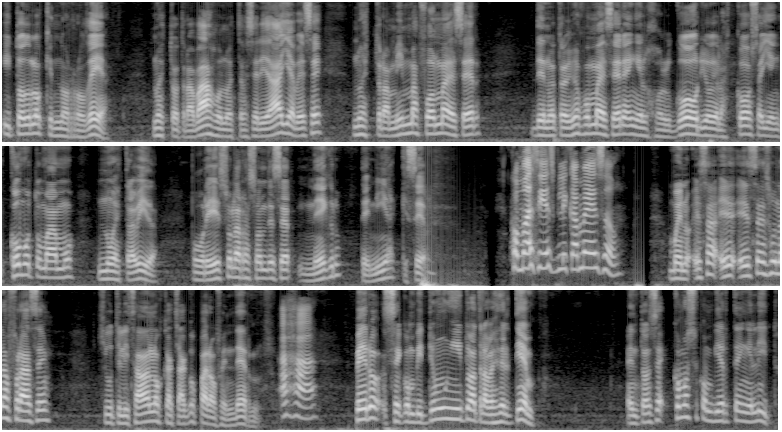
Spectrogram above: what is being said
y todo lo que nos rodea. Nuestro trabajo, nuestra seriedad y a veces nuestra misma forma de ser, de nuestra misma forma de ser en el holgorio de las cosas y en cómo tomamos nuestra vida. Por eso la razón de ser negro tenía que ser. ¿Cómo así? Explícame eso. Bueno, esa, e- esa es una frase que utilizaban los cachacos para ofendernos, Ajá. pero se convirtió en un hito a través del tiempo. Entonces, ¿cómo se convierte en el hito?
